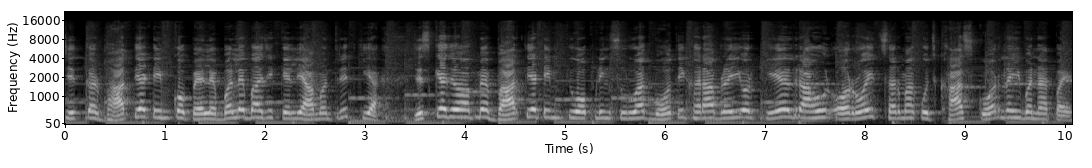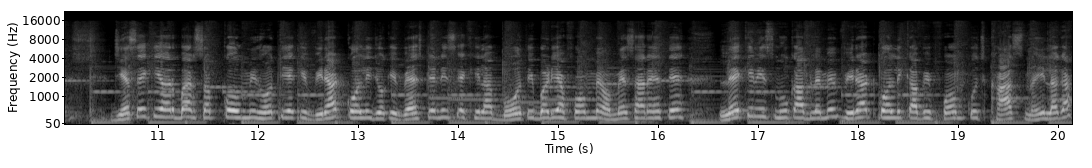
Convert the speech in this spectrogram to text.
जीतकर भारतीय टीम को पहले बल्लेबाजी के लिए आमंत्रित किया, जिसके जवाब में भारतीय टीम की ओपनिंग शुरुआत बहुत ही खराब रही और के राहुल और रोहित शर्मा कुछ खास स्कोर नहीं बना पाए। जैसे कि हर बार सबको उम्मीद होती है कि विराट कोहली, जो कि वेस्ट इंडीज के खिलाफ बहुत ही बढ़िया फॉर्म में हमेशा रहते हैं, लेकिन इस मुकाबले में विराट कोहली का भी फॉर्म कुछ खास नहीं लगा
